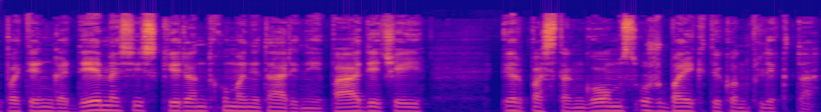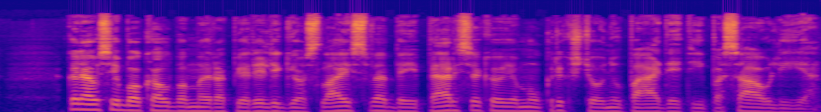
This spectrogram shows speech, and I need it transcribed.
ypatingą dėmesį skiriant humanitariniai padėčiai ir pastangoms užbaigti konfliktą. Galiausiai buvo kalbama ir apie religijos laisvę bei persekiojamų krikščionių padėtį pasaulyje.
